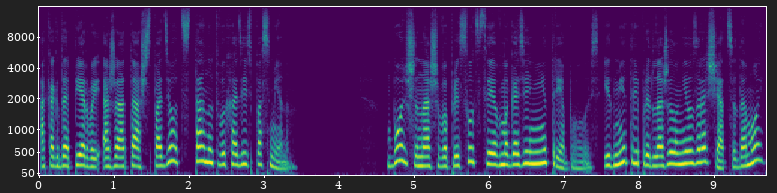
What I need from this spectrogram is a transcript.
А когда первый ажиотаж спадет, станут выходить по сменам. Больше нашего присутствия в магазине не требовалось, и Дмитрий предложил не возвращаться домой,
